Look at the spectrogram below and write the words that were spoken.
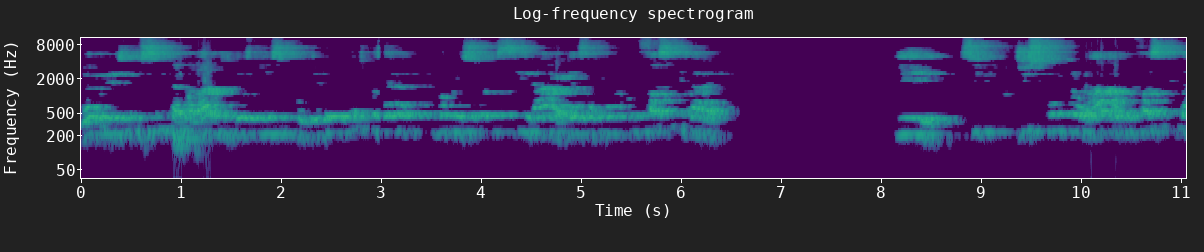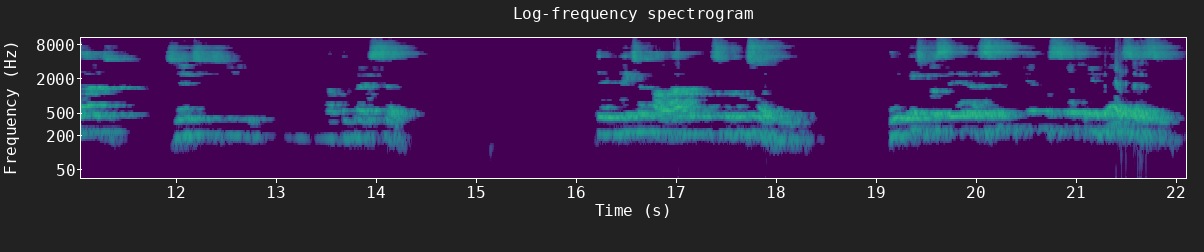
eu acredito sim que a palavra de Deus tem esse poder. De repente você era uma pessoa que se irava dessa forma com facilidade. Que se descontrolava com facilidade diante de uma conversão. De repente a palavra transformou sua vida. De repente você era assim porque você aprendeu a ser assim.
